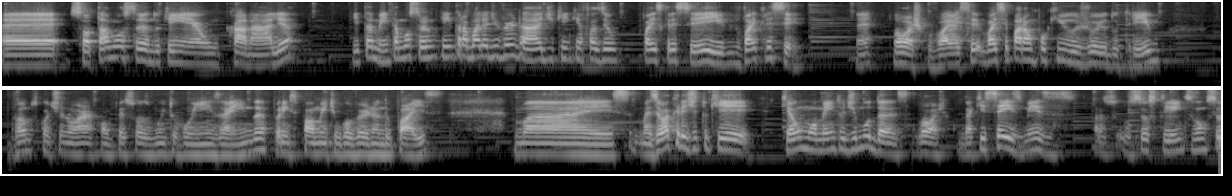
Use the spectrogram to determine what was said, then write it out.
é, só está mostrando quem é um canalha e também está mostrando quem trabalha de verdade, quem quer fazer o país crescer e vai crescer. Né? Lógico, vai, vai separar um pouquinho o joio do trigo. Vamos continuar com pessoas muito ruins ainda, principalmente governando o país. Mas, mas eu acredito que, que é um momento de mudança. Lógico, daqui seis meses os, seus clientes vão, ser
